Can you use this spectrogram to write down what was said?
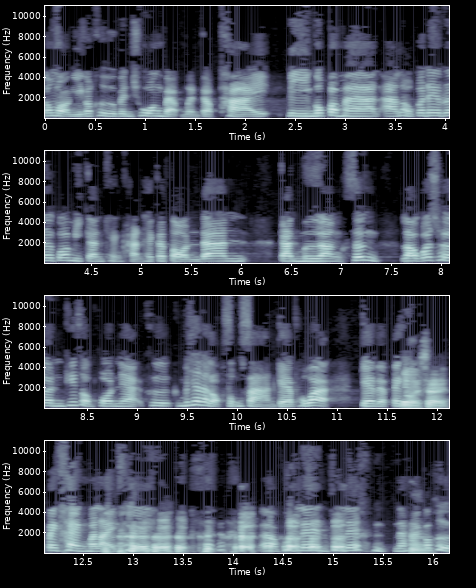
ต้องบอกอย่างนี้ก็คือเป็นช่วงแบบเหมือนกับท้ายปีงบประมาณอะเราก็ได้เลิกว่ามีการแข่งขันแฮกเกอร์ตอนด้านการเมือง ซึ่ง เราก็เชิญพี่โสพลเนี่ยคือไม่ใช่อะไรหรอกสงสารแก เพราะว่าแกแบบไปเออใช่ไปแข่งมาหลายทีอ่าพูดเล่นพูดเล่นนะคะอืมก็คือ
